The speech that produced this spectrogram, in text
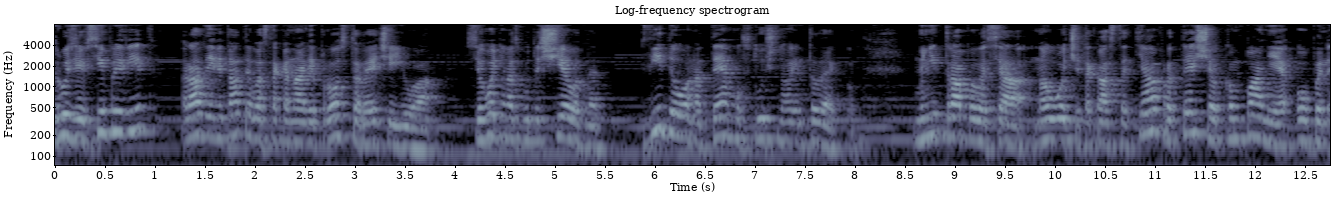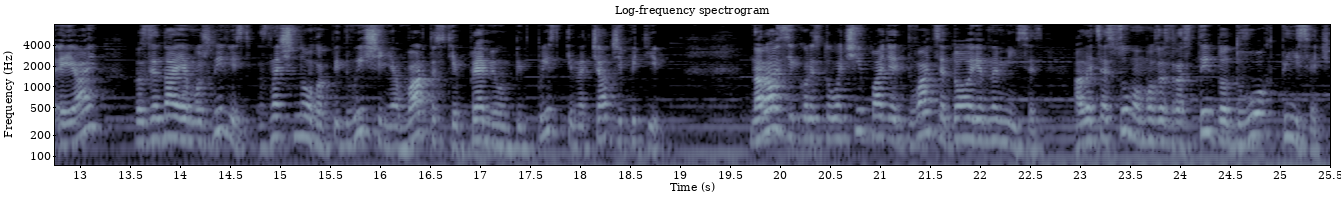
Друзі, всім привіт! Радий вітати вас на каналі Просто Речі ЮА. Сьогодні у нас буде ще одне відео на тему штучного інтелекту. Мені трапилася на очі така стаття про те, що компанія OpenAI розглядає можливість значного підвищення вартості преміум підписки на ChatGPT. Наразі користувачі платять 20 доларів на місяць, але ця сума може зрости до 2000.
